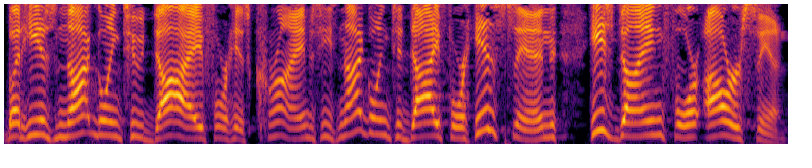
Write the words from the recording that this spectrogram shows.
But he is not going to die for his crimes. He's not going to die for his sin. He's dying for our sin.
